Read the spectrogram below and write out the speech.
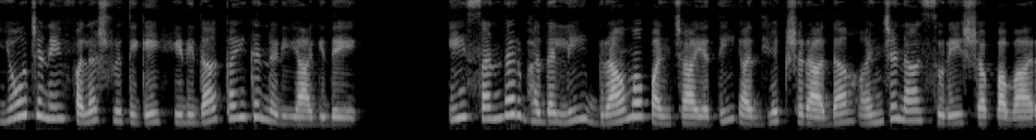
ಯೋಜನೆ ಫಲಶ್ರುತಿಗೆ ಹಿಡಿದ ಕೈಗನ್ನಡಿಯಾಗಿದೆ. ಈ ಸಂದರ್ಭದಲ್ಲಿ ಗ್ರಾಮ ಪಂಚಾಯತಿ ಅಧ್ಯಕ್ಷರಾದ ಅಂಜನಾ ಸುರೇಶ ಪವಾರ,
